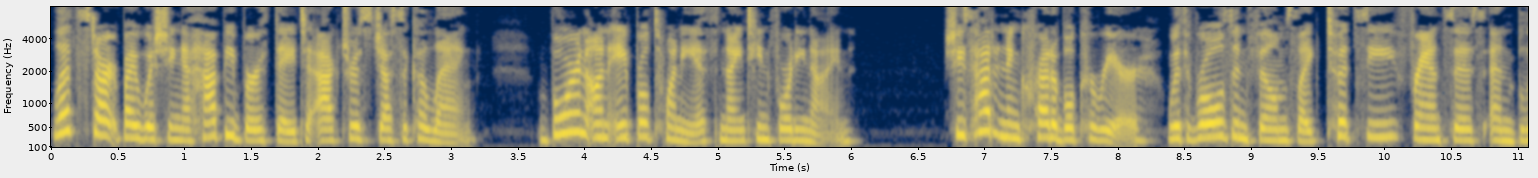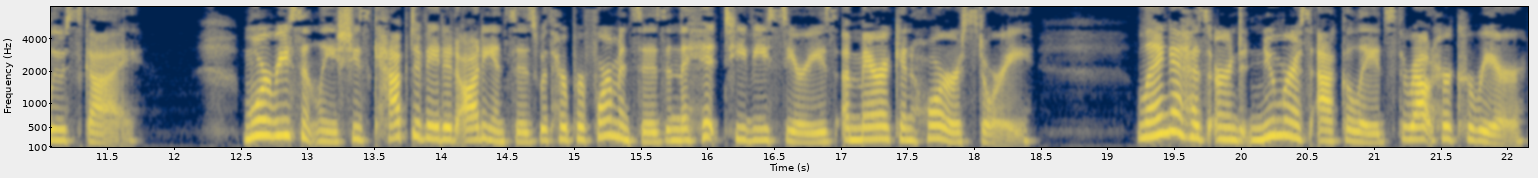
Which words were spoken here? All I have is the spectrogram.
Let's start by wishing a happy birthday to actress Jessica Lange, born on April 20th, 1949. She's had an incredible career, with roles in films like Tootsie, Frances, and Blue Sky. More recently, she's captivated audiences with her performances in the hit TV series American Horror Story. Lange has earned numerous accolades throughout her career,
